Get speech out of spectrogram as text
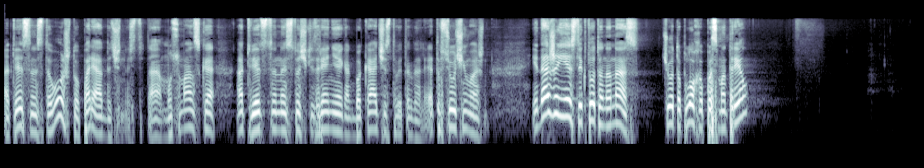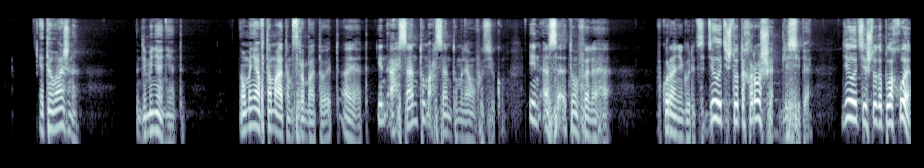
Ответственность того, что порядочность, да, мусульманская ответственность с точки зрения как бы качества и так далее. Это все очень важно. И даже если кто-то на нас чего-то плохо посмотрел, это важно. Для меня нет. У меня автоматом срабатывает аят. Ин ахсантум ахсантум лямфусикум. Ин асатум фаляха. В Коране говорится, делайте что-то хорошее для себя. Делайте что-то плохое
